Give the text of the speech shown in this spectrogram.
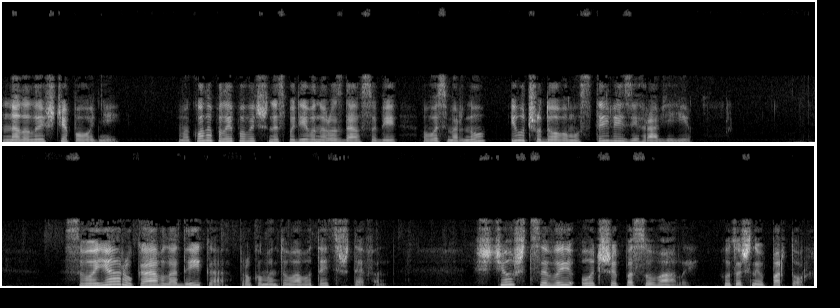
налили ще по одній. Микола Пилипович несподівано роздав собі восьмерну і у чудовому стилі зіграв її. Своя рука владика, прокоментував отець Штефан. Що ж це ви, отче, пасували? уточнив Парторг.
